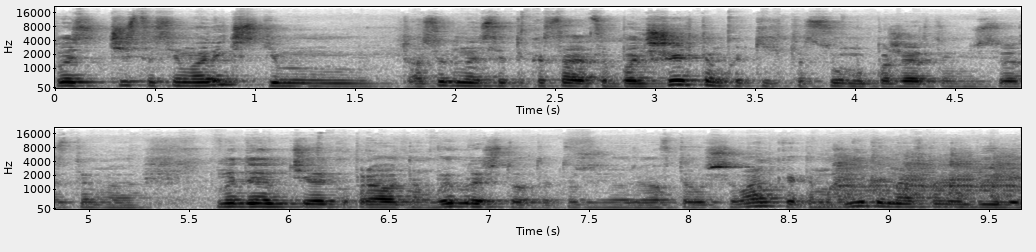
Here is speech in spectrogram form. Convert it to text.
То есть чисто символически, особенно если это касается больших там каких-то сумм и пожертвований и все остальное, мы даем человеку право там выбрать что-то, тоже говорю, автовышиванка, это магниты на автомобиле,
